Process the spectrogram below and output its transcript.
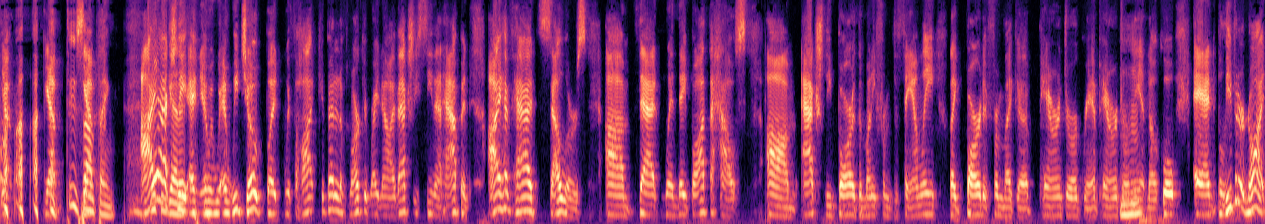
Yeah. Yeah. Do something. I You can get actually, and, and, we joke, but with the hot competitive market right now, I've actually seen that happen. I have had sellers um, that when they bought the house, um, actually borrowed the money from the family, like borrowed it from like a parent or a grandparent or Mhm. an aunt and uncle. And believe it or not,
